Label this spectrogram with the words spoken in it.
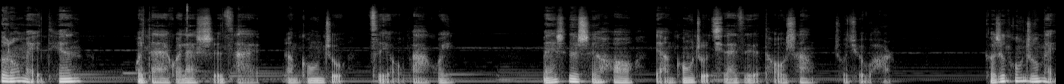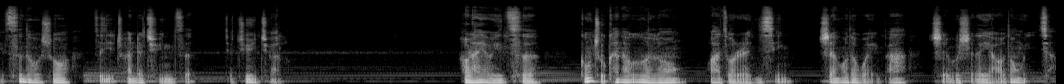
恶龙每天会带回来食材，让公主自由发挥。没事的时候，让公主骑在自己的头上出去玩。可是公主每次都说自己穿着裙子，就拒绝了。后来有一次，公主看到恶龙化作人形，身后的尾巴时不时的摇动一下，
